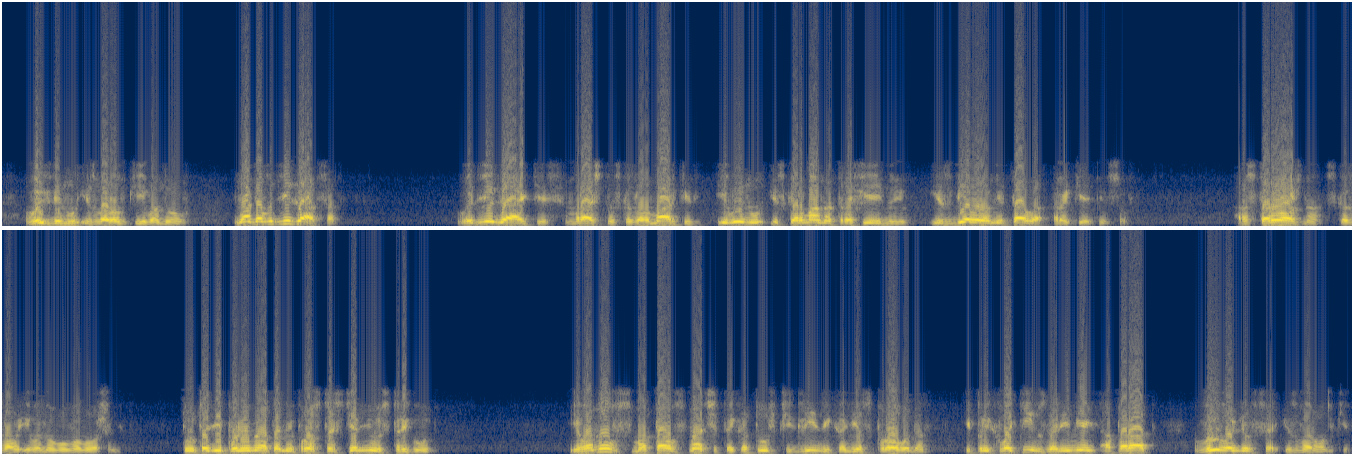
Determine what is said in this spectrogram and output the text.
— выглянул из воронки Иванов. «Надо выдвигаться!» «Выдвигайтесь», — мрачно сказал Маркин и вынул из кармана трофейную, из белого металла ракетницу. «Осторожно», — сказал Иванову Волошин. «Тут они пулеметами просто стерню стригут». Иванов смотал с начатой катушки длинный конец провода и, прихватив за ремень аппарат, вывалился из воронки.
